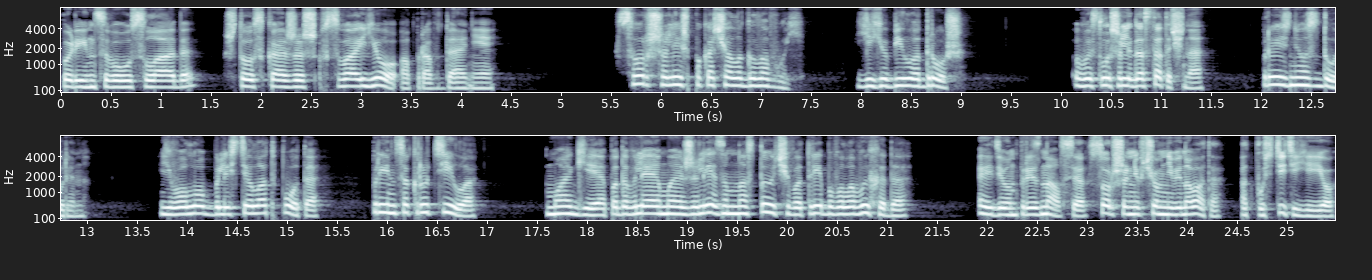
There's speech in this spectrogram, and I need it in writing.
принцева услада, что скажешь в свое оправдание?» Сорша лишь покачала головой. Ее била дрожь. «Вы слышали достаточно», – произнес Дорин. Его лоб блестел от пота. Принца крутила. Магия, подавляемая железом, настойчиво требовала выхода. Эдион признался, Сорша ни в чем не виновата. Отпустите ее.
